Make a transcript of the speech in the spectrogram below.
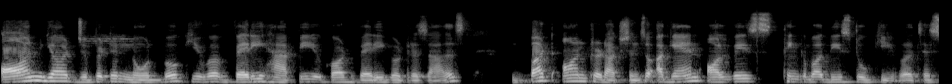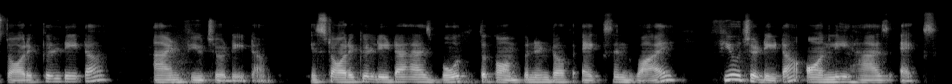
on your jupyter notebook you were very happy you got very good results but on production. So again always think about these two keywords historical data and future data. Historical data has both the component of x and y future data only has x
